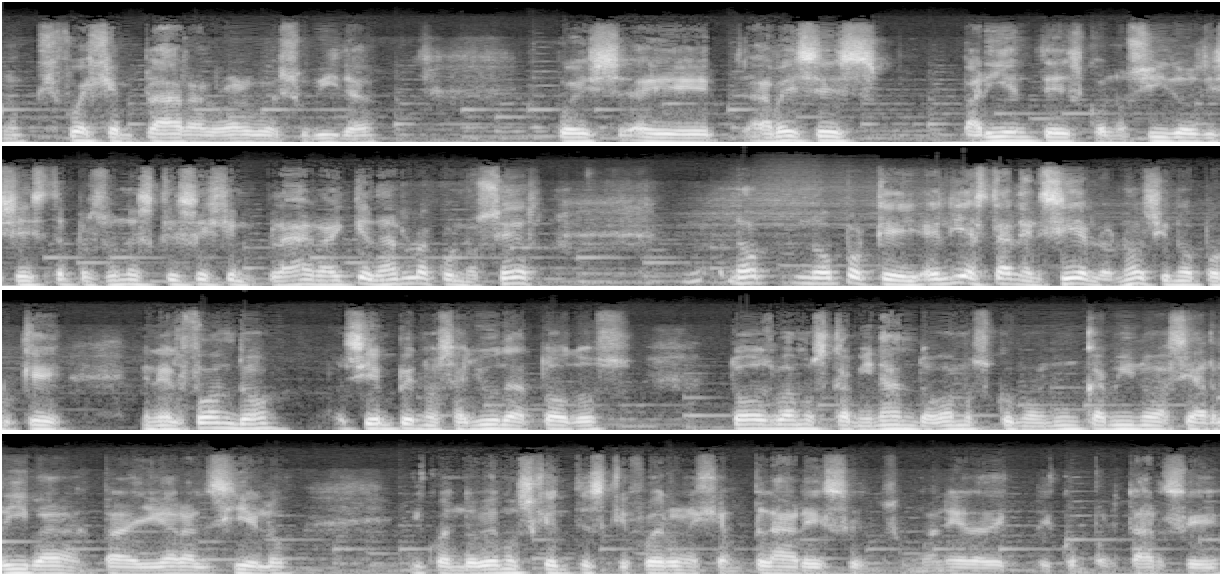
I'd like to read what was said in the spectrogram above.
¿no? que fue ejemplar a lo largo de su vida, pues eh, a veces parientes, conocidos, dice, esta persona es que es ejemplar, hay que darlo a conocer. No, no porque él ya está en el cielo, ¿no? sino porque en el fondo siempre nos ayuda a todos, todos vamos caminando, vamos como en un camino hacia arriba para llegar al cielo, y cuando vemos gentes que fueron ejemplares en su manera de, comportarse,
